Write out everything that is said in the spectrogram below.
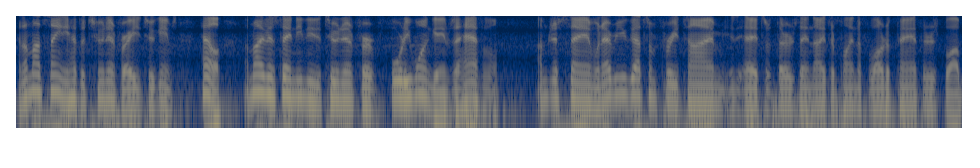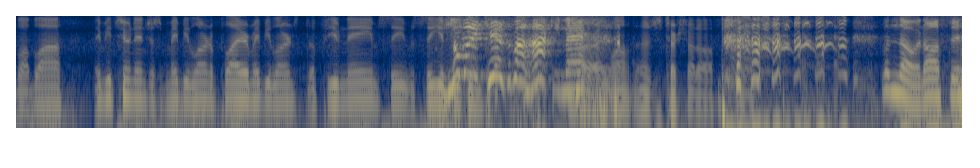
and I'm not saying you have to tune in for 82 games. Hell, I'm not even saying you need to tune in for 41 games, a half of them. I'm just saying whenever you got some free time, hey, it's a Thursday night. They're playing the Florida Panthers. Blah blah blah. Maybe tune in, just maybe learn a player, maybe learn a few names. See see if you Nobody can- cares about hockey, All Max. right, well, then just turn shut off. But no, in all ser-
